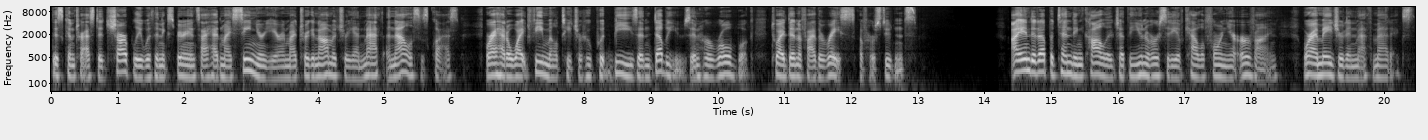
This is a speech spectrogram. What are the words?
This contrasted sharply with an experience I had my senior year in my trigonometry and math analysis class, where I had a white female teacher who put B's and W's in her roll book to identify the race of her students. I ended up attending college at the University of California, Irvine, where I majored in mathematics.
